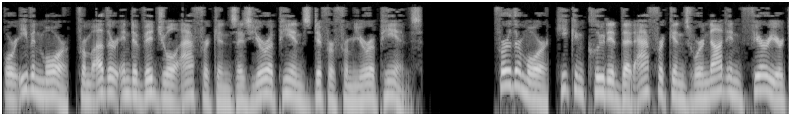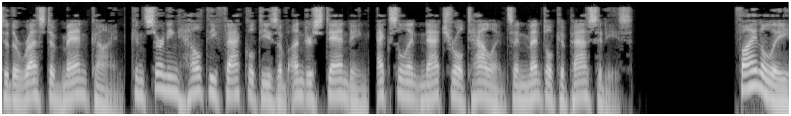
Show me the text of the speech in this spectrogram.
or even more, from other individual Africans as Europeans differ from Europeans. Furthermore, he concluded that Africans were not inferior to the rest of mankind concerning healthy faculties of understanding, excellent natural talents and mental capacities. Finally,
